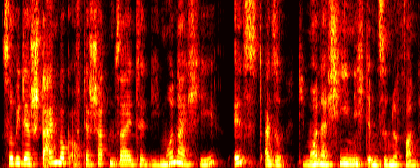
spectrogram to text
So wie der Steinbock auf der Schattenseite die Monarchie ist, also die Monarchie nicht im Sinne von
